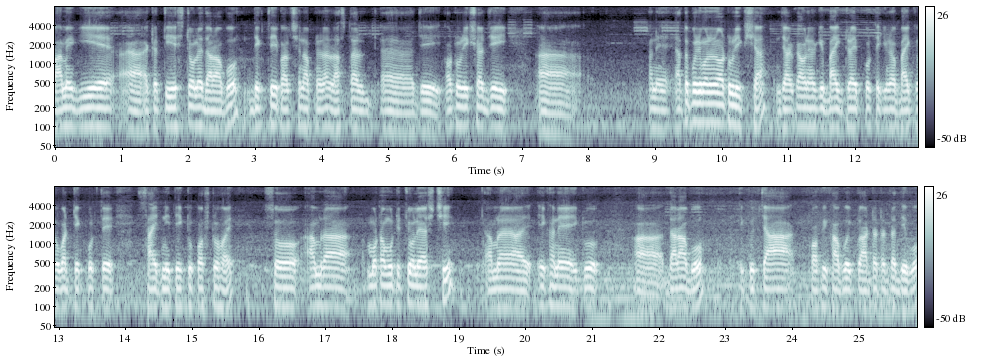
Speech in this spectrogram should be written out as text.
বামে গিয়ে একটা টি স্টলে দাঁড়াবো। দেখতেই পাচ্ছেন আপনারা রাস্তার যে অটোরিকশার যেই মানে এত পরিমাণের অটো রিক্সা যার কারণে আর কি বাইক ড্রাইভ করতে কিংবা বাইক ওভারটেক করতে সাইড নিতে একটু কষ্ট হয়। সো আমরা মোটামুটি চলে আসছি। আমরা এখানে একটু দাঁড়াবো, একটু চা, কফি খাব, একটু আড্ডা টাড্ডা দেবো।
